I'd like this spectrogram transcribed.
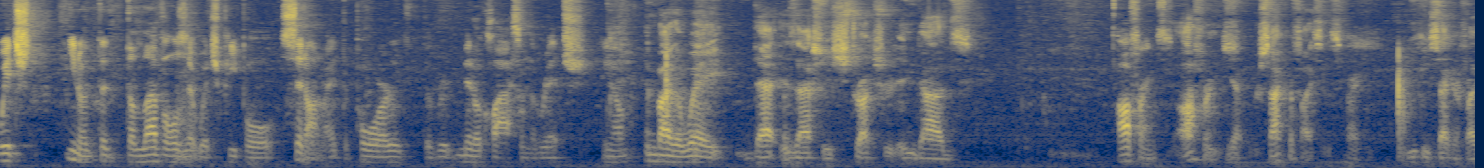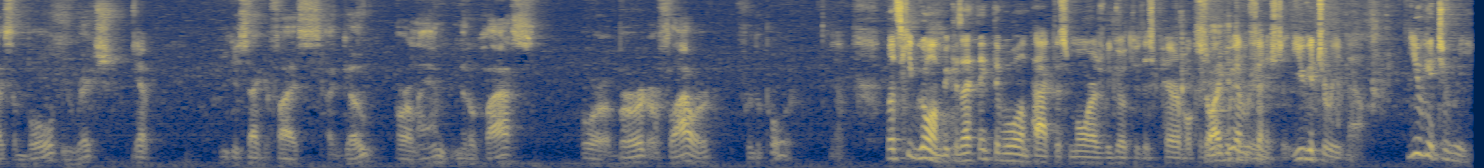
which you know the, the levels at which people sit on right the poor the middle class and the rich you know And by the way, that is actually structured in God's offerings offerings Yep. or sacrifices. Right. You can sacrifice a bull, if you're rich. Yep. You can sacrifice a goat or a lamb, middle class, or a bird or flour for the poor. let's keep going because i think that we'll unpack this more as we go through this parable because So I we, get we haven't read. finished it you get to read now you get to read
